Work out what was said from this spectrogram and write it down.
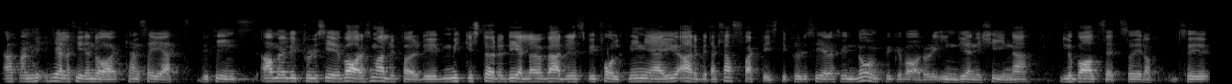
att man hela tiden då kan säga att det finns, ja men vi producerar varor som aldrig förr. Det är mycket större delar av världens befolkning är ju arbetarklass faktiskt. Det produceras enormt mycket varor i Indien, i Kina. Globalt sett så är, de, så är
